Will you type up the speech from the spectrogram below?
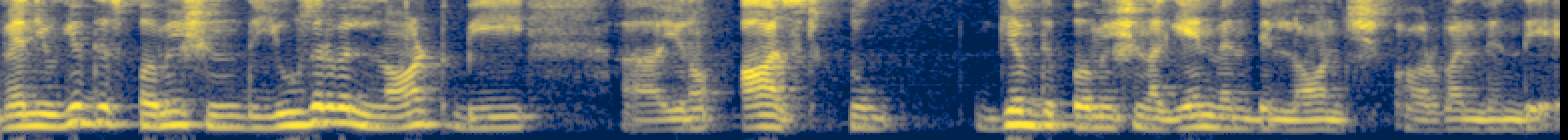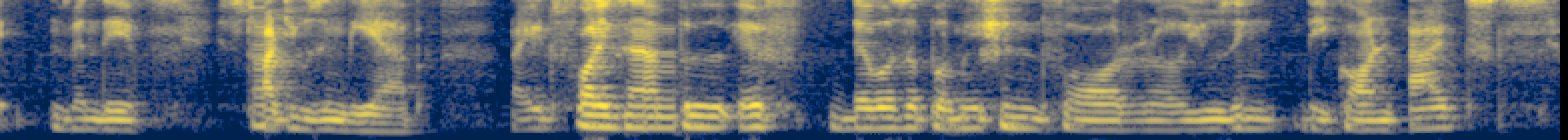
when you give this permission the user will not be uh, you know asked to give the permission again when they launch or when when they when they start using the app right? For example if there was a permission for uh, using the contacts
